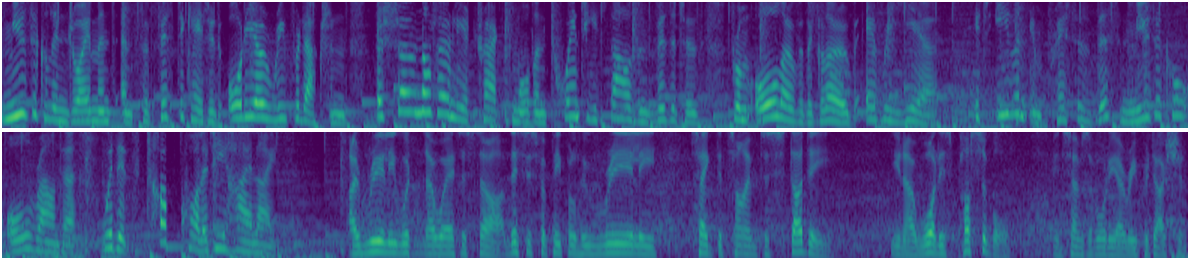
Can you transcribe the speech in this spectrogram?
musical enjoyment, and sophisticated audio reproduction, the show not only attracts more than 20,000 visitors from all over the globe every year, it even impresses this musical all-rounder with its top quality highlights. I really wouldn't know where to start. This is for people who really take the time to study, you know, what is possible in terms of audio reproduction.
